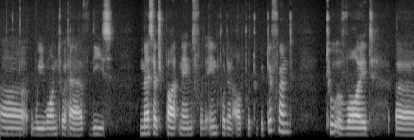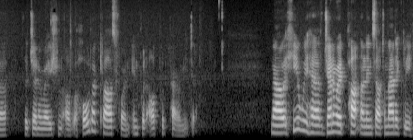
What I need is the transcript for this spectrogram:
uh, we want to have these message part names for the input and output to be different to avoid uh, the generation of a holder class for an input-output parameter. Now here we have generate partner links automatically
